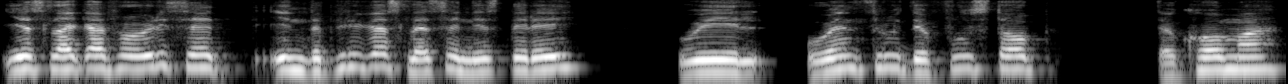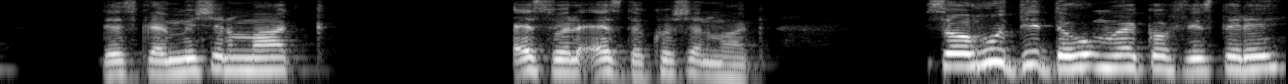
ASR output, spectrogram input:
Yes, like I've already said in the previous lesson yesterday, we went through the full stop, the comma, the exclamation mark, as well as the question mark. So who did the homework of yesterday?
